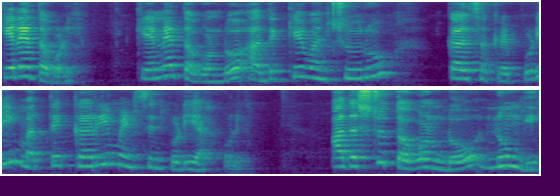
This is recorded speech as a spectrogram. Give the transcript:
ಕೆನೆ ತಗೊಳ್ಳಿ. ಕೆನೆ ತಗೊಂಡು ಅದಕ್ಕೆ ಒಂಚೂರು ಕಲ್ ಸಕ್ಕರೆ ಪುಡಿ ಮತ್ತು ಕರಿ ಮೆಣಸಿನ ಪುಡಿ ಹಾಕ್ಕೊಳ್ಳಿ. ಆದಷ್ಟು ತಗೊಂಡು ನುಂಗಿ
